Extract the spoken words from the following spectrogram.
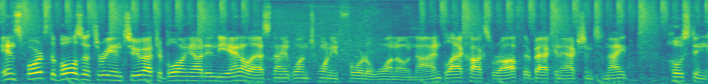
In sports, the Bulls are 3 and 2 after blowing out Indiana last night 124 to 109. Blackhawks were off. They're back in action tonight hosting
